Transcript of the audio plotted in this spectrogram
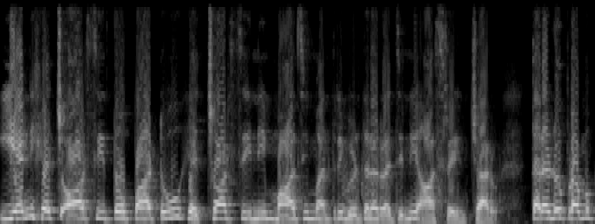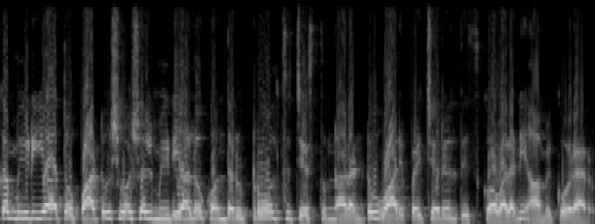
ఎన్హెచ్ఆర్సీతో పాటు హెచ్ఆర్సీని మాజీ మంత్రి విడుదల రజని ఆశ్రయించారు. తనను ప్రముఖ మీడియాతో పాటు సోషల్ మీడియాలో కొందరు ట్రోల్స్ చేస్తున్నారంటూ వారిపై చర్యలు తీసుకోవాలని ఆమె కోరారు.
